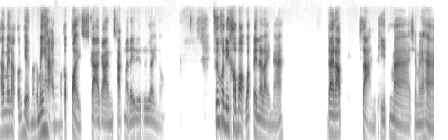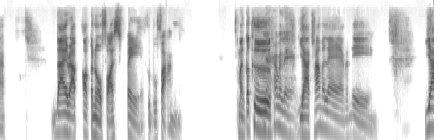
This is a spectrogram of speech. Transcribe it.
ถ้าไม่หลักต้นเหตุมันก็ไม่หายมันก็ปล่อยอาการชักมาได้เรื่อยๆเนาะซึ่งคนนี้เขาบอกว่าเป็นอะไรนะ ได้รับ สารพิษมาใช่ไหมฮะได้รับออร์แกโนฟอสเฟตคุณผู้ฟัง มันก็คือยาฆ่าแมลงยาฆ่าแมลงนั่นเอง ยา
